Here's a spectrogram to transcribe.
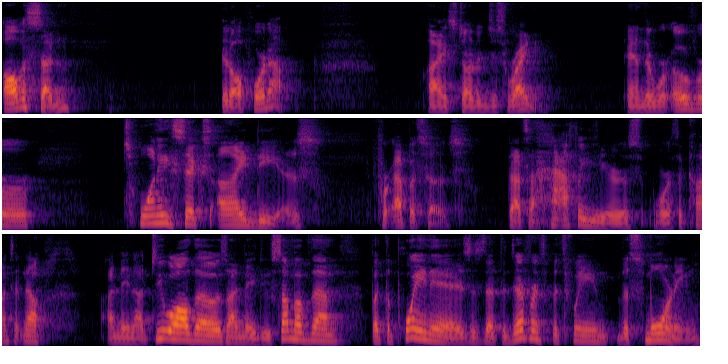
all of a sudden, it all poured out. I started just writing, and there were over 26 ideas for episodes. That's a half a year's worth of content. Now, I may not do all those, I may do some of them, but the point is, is that the difference between this morning,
